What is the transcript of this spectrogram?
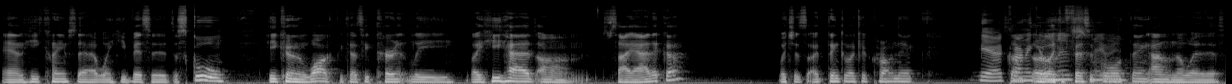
and he claims that when he visited the school, he couldn't walk because he currently like he had um sciatica, which is I think like a chronic Yeah, chronic or illness. like a physical maybe. thing. I don't know what it is,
